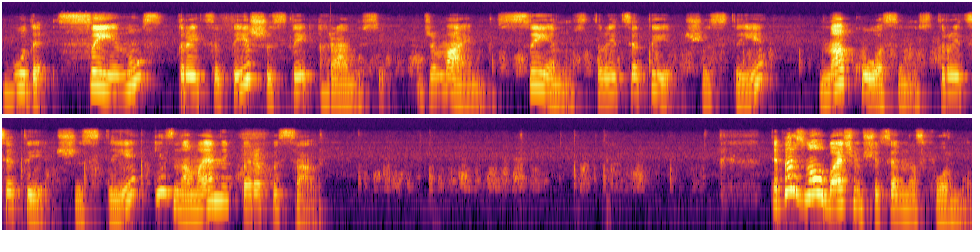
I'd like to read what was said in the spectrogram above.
буде синус 36 градусів. Отже, маємо синус 36 на косинус 36 і знаменник переписали. Тепер знову бачимо, що це в нас формула.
